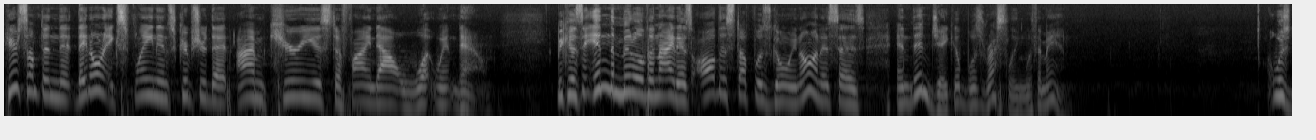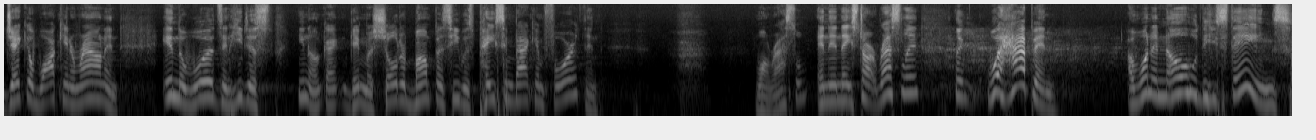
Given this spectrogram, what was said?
here's something that they don't explain in Scripture that I'm curious to find out what went down. Because in the middle of the night, as all this stuff was going on, it says, and then Jacob was wrestling with a man. Was Jacob walking around and in the woods and he just, you know, gave him a shoulder bump as he was pacing back and forth and want wrestle? And then they start wrestling. Like, what happened? I want to know these things.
